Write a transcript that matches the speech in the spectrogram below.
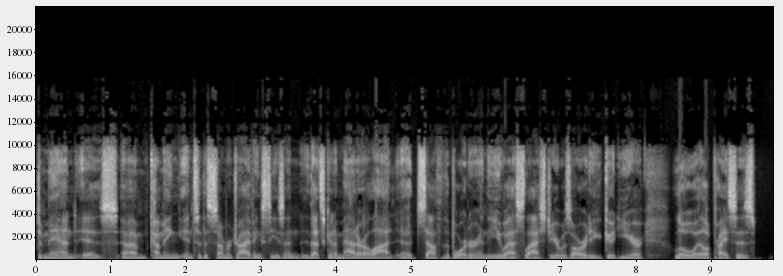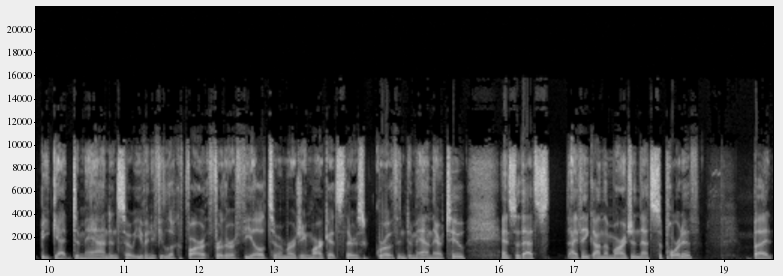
demand is um, coming into the summer driving season. That's going to matter a lot. Uh, south of the border in the U.S. last year was already a good year. Low oil prices beget demand, and so even if you look far further afield to emerging markets, there's growth in demand there too, and so that's I think on the margin that's supportive. But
